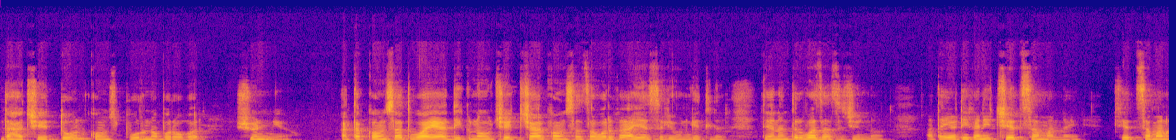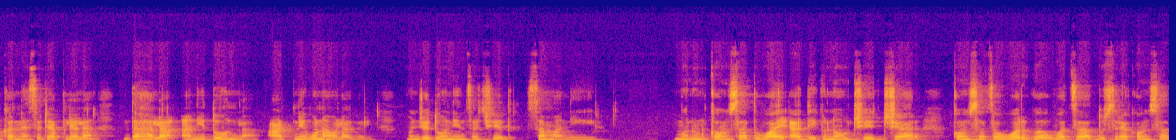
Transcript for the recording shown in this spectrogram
दहा छेद दोन कंस पूर्ण बरोबर शून्य. आता कंसात वाय अधिक नऊ छेद चार कंसाचा वर्ग आहे असं लिहून घेतलं. त्यानंतर वजाचं चिन्ह. आता या ठिकाणी छेद समान नाही. छेद समान करण्यासाठी आपल्याला दहाला आणि दोनला आठने गुणावं लागेल. म्हणजे दोन्हींचा छेद समान येईल. म्हणून कंसात वाय अधिक नऊ छेद चार कंसाचा वर्ग वजा दुसऱ्या कंसात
